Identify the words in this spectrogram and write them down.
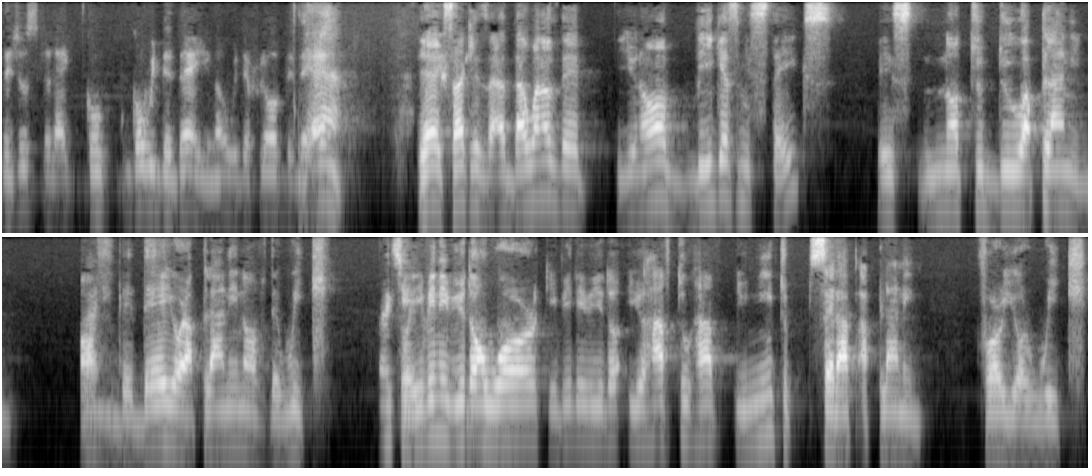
they just like go go with the day, you know, with the flow of the day. Yeah, yeah, exactly. That, that one of the, you know, biggest mistakes is not to do a planning of Planning. the day or a planning of the week. So even if you don't work, even if you don't, you have to have, you need to set up a planning for your week.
